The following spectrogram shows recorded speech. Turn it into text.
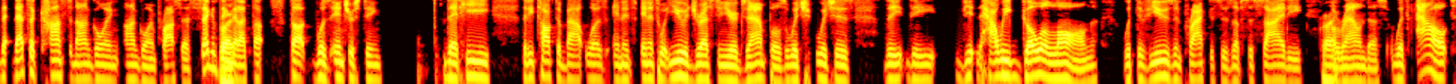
that, that's a constant ongoing, ongoing process. Second thing Right. that I thought, thought was interesting that he, that he talked about was, and it's, and it's what you addressed in your examples, which, which is the, the, the how we go along with the views and practices of society Right. around us without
